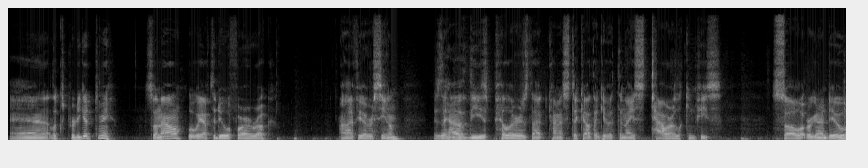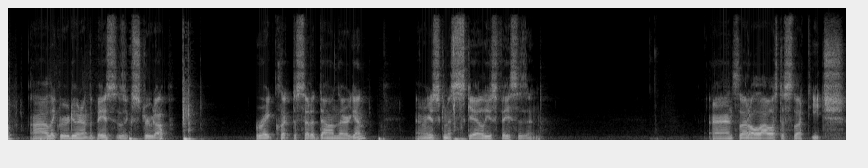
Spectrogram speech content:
And it looks pretty good to me. So now what we have to do for our rook uh, if you've ever seen them, is they have these pillars that kind of stick out that give it the nice tower looking piece. So what we're going to do, uh, like we were doing at the base, is extrude up. Right click to set it down there again. And we're just going to scale these faces in. And so that'll allow us to select each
